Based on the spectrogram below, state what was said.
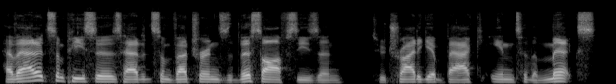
have added some pieces, added some veterans this offseason to try to get back into the mix.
